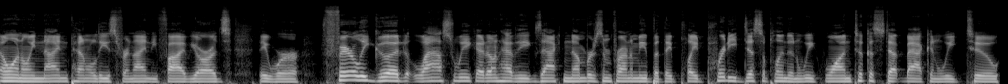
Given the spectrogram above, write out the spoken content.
Illinois, 9 penalties for 95 yards. They were fairly good last week. I don't have the exact numbers in front of me, but they played pretty disciplined in week one, took a step back in week two,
